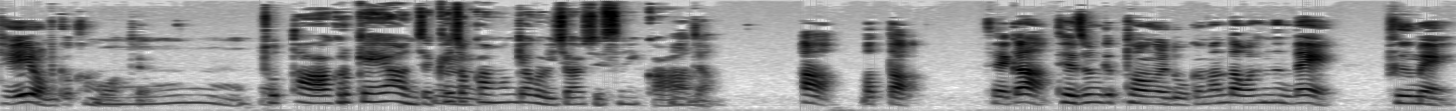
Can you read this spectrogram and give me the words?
제일 엄격한 것 같아요. 음, 좋다. 그렇게 해야 이제 음. 쾌적한 환경을 유지할 수 있으니까. 맞아. 아, 맞다. 제가 대중교통을 녹음한다고 했는데, 붐에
